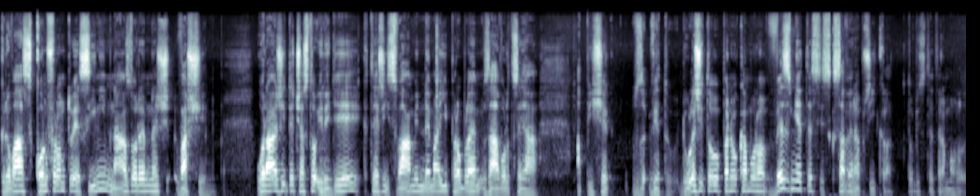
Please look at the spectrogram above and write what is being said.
kdo vás konfrontuje s jiným názorem než vaším? Urážíte často i lidi, kteří s vámi nemají problém v závorce já. A píše větu důležitou, pane Kamuro, vezměte si z Xavera příklad. To byste teda mohl.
